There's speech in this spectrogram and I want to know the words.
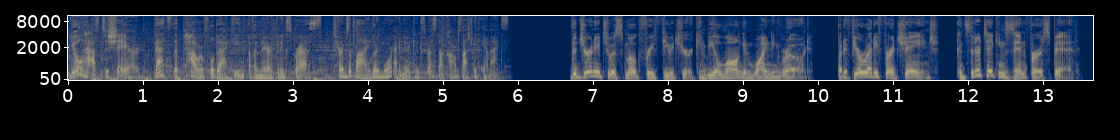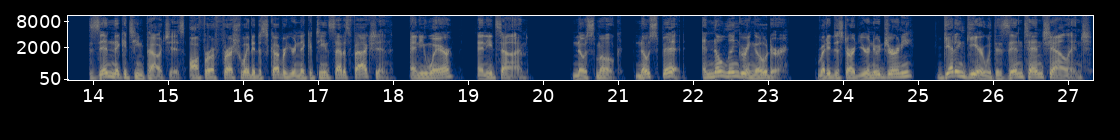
you'll have to share. That's the powerful backing of American Express. Terms apply. Learn more at americanexpress.com slash with Amex. The journey to a smoke-free future can be a long and winding road. But if you're ready for a change, consider taking Zyn for a spin. Zyn nicotine pouches offer a fresh way to discover your nicotine satisfaction. Anywhere, anytime. No smoke, no spit, and no lingering odor. Ready to start your new journey? Get in gear with the Zyn 10 Challenge.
